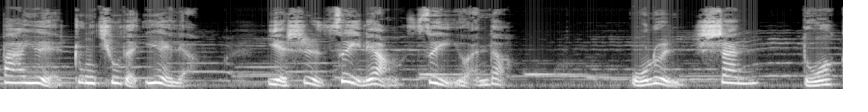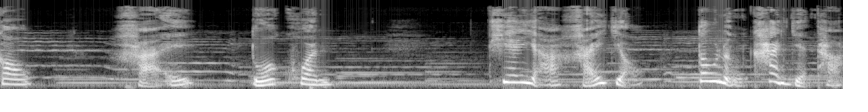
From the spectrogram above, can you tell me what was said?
八月中秋的月亮。也是最亮最圆的。无论山多高，海多宽，天涯海角都能看见它。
